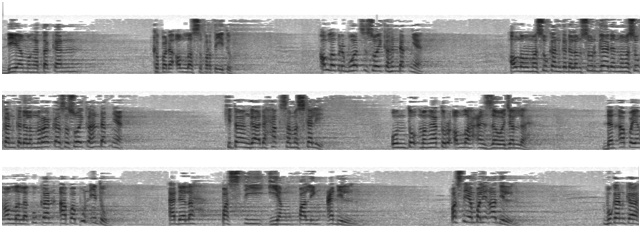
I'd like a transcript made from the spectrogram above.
dia mengatakan kepada Allah seperti itu. Allah berbuat sesuai kehendaknya. Allah memasukkan ke dalam surga dan memasukkan ke dalam neraka sesuai kehendaknya. Kita enggak ada hak sama sekali untuk mengatur Allah Azza wa Jalla. Dan apa yang Allah lakukan apa pun itu adalah pasti yang paling adil Pasti yang paling adil. Bukankah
